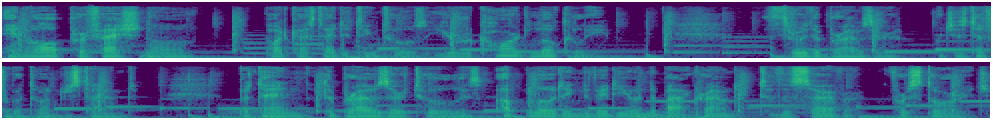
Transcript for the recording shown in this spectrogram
in all professional podcast editing tools, you record locally through the browser, which is difficult to understand. But then the browser tool is uploading the video in the background to the server for storage.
